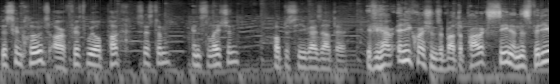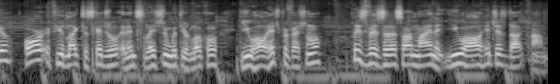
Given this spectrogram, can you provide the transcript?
This concludes our fifth wheel puck system installation. Hope to see you guys out there. If you have any questions about the products seen in this video, or if you'd like to schedule an installation with your local U-Haul hitch professional, please visit us online at uhaulhitches.com.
